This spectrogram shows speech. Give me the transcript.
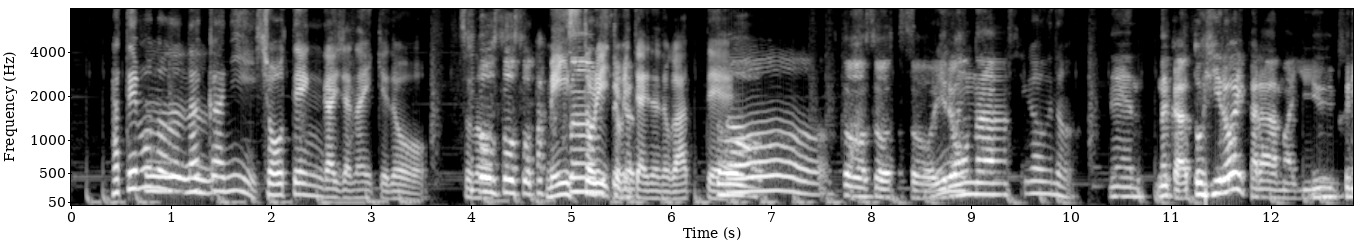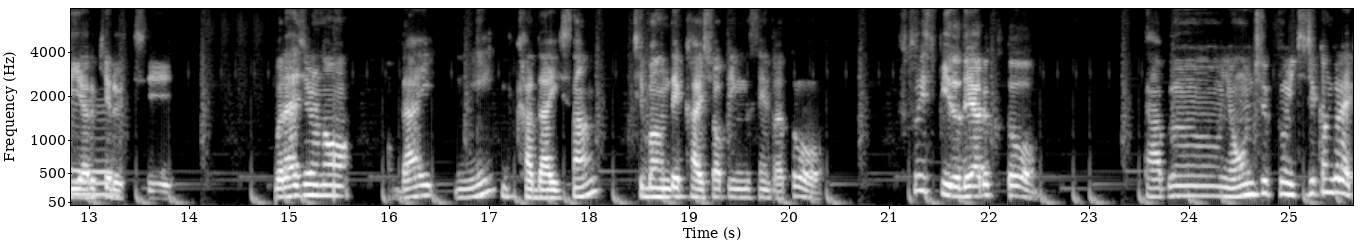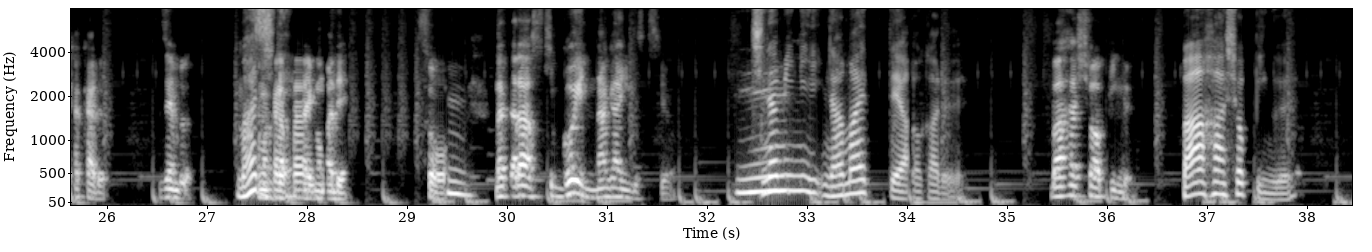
建物の中に商店街じゃないけど、そそうのメインストリートみたいいなのがあって、そうそうそう、いろんな、違うな。ね、なんか、と広いから、まあ、ゆっくり歩けるし、ブラジルの第2か第3、一番でかいショッピングセンターと、普通にスピードで歩くと、多分40分、1時間ぐらいかかる。全部、マジ頭からで最後まで。そう。うんだから、すごい長いんですよ。ちなみに、に名前ってわかる？バーハショッピング。バーハーショッピング？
